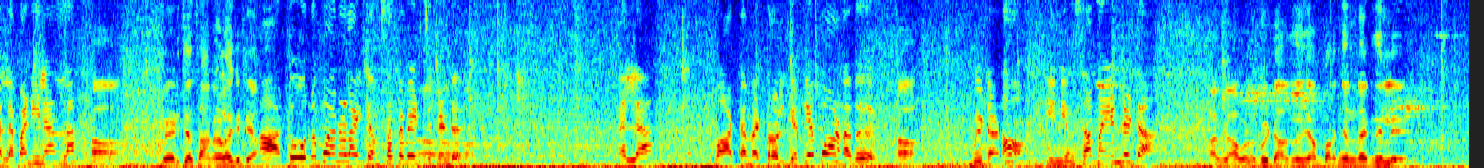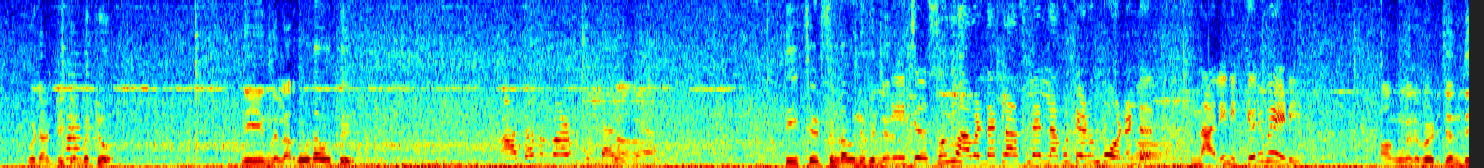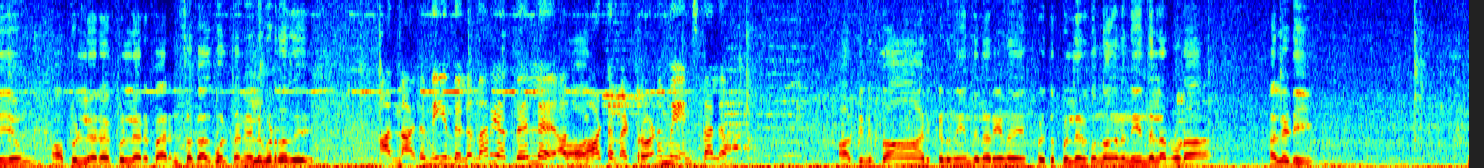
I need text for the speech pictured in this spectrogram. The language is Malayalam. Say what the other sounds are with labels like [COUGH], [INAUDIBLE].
നല്ല പണിയിലാണല്ലോ. ആ മേടിച്ച സാധനങ്ങളൊക്കെ കിട്ടിയ? ആ ടൂറിന് പോകാനുള്ള ഐറ്റംസ് ഒക്കെ മേടിച്ചിട്ടുണ്ട്. അല്ല വാട്ടർ മെട്രോയിലേക്കൊക്കെ പോണത്. ആ. വിടണോ? ഇനിയും സമയമുണ്ട് കേട്ടാ അല്ല അവൾ വിടാന്ന് ഞാൻ പറഞ്ഞിട്ടുണ്ടായിരുന്നില്ലേ വിടാണ്ടിരിക്കാൻ പറ്റുമോ നീ ഇന്നലെ അറിഞ്ഞൂടാ അവൾക്ക്? അതൊന്നും കുഴപ്പമുണ്ടാവില്ല. ടീച്ചേഴ്സ് ഉണ്ടാവില്ല പിന്നെ? ടീച്ചേഴ്സും അവളുടെ ക്ലാസ്സിലെ എല്ലാ കുട്ടികളും പോണുണ്ട്. എന്നാലും എനിക്കൊരു പേടി. അങ്ങനെ പേടിച്ച് എന്ത് ചെയ്യും? ആ പിള്ളേരെ പിള്ളേരെ പാരന്റ്സ് ഒക്കെ അതുപോലെ തന്നെയല്ലേ വിടുന്നത്? എന്നാലും നീന്തലൊന്നും അറിയാത്തല്ലേ അത് ആ. വാട്ടർ മെട്രോ ആണ് മെയിൻ സ്ഥലം. അതിനിപ്പോ ആർക്കാണ് നീന്തൽ അറിയണത്? ഇപ്പോഴത്തെ പിള്ളേർക്കൊന്നും അങ്ങനെ നീന്തൽ അറിഞ്ഞൂടാ. അല്ലടി.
